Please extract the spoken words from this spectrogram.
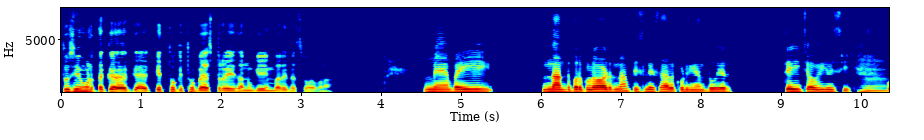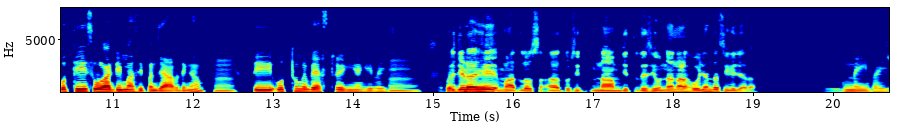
ਤੁਸੀਂ ਹੁਣ ਤੱਕ ਕਿੱਥੋਂ ਕਿੱਥੋਂ ਬੈਸਟ ਰਹੇ ਸਾਨੂੰ ਗੇਮ ਬਾਰੇ ਦੱਸੋ ਆਪਣਾ। ਮੈਂ ਬਈ ਆਨੰਦਪੁਰ ਕਲੌੜ ਨਾ ਪਿਛਲੇ ਸਾਲ ਕੁੜੀਆਂ 2023 24 ਹੋਈ ਸੀ। ਉੱਥੇ 16 ਟੀਮਾਂ ਸੀ ਪੰਜਾਬ ਦੀਆਂ। ਤੇ ਉੱਥੋਂ ਮੈਂ ਬੈਸਟ ਰਹੀ ਹੈਗੀ ਬਈ। ਫਿਰ ਜਿਹੜਾ ਇਹ ਮਤਲਬ ਤੁਸੀਂ ਨਾਮ ਜਿੱਤਦੇ ਸੀ ਉਹਨਾਂ ਨਾਲ ਹੋ ਜਾਂਦਾ ਸੀ ਗੁਜ਼ਾਰਾ? ਨਹੀਂ ਬਾਈ।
